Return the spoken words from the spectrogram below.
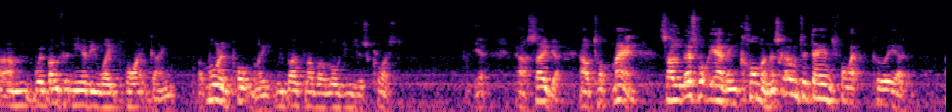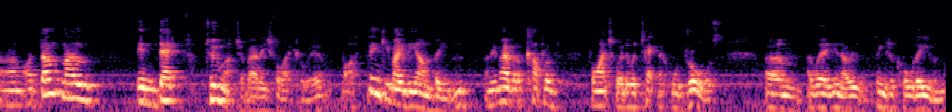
Um, we're both in the heavyweight fight game. But more importantly, we both love our Lord Jesus Christ. Yeah, our Saviour, our top man. So that's what we have in common. Let's go on to Dan's fight career. Um, I don't know in depth too much about his fight career, but I think he may be unbeaten, and he may have had a couple of fights where there were technical draws, um, where you know things were called even.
